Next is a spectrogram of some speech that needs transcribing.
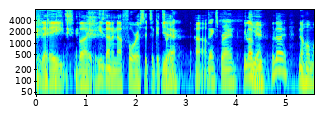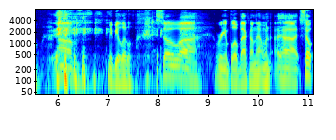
the eights. but he's done enough for us. It's a good trade. Um, Thanks, Brian. We love yeah. you. We love you. No homo. Um, maybe a little. So uh, we're gonna blow back on that one. Uh, so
